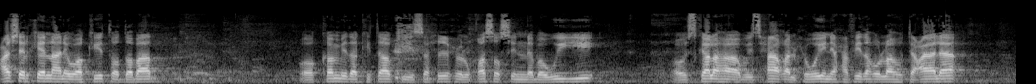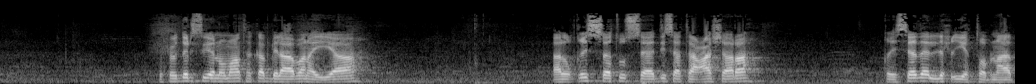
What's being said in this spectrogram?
casharkeennaani waa kii toddobaad oo ka mida kitaabkii saxiixu lqasasi annabawiyi oo iska lahaa abu isxaaq alxuweyni xafidahu llahu tacaala wuxuu darsigeennu maanta ka bilaabanayaa alqisatu asaadisata cashara qisada lix iyo tobnaad.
